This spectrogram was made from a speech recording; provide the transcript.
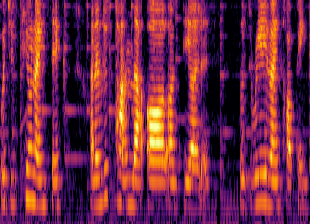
which is 296, and I'm just patting that all onto the eyelid. So it's a really nice hot pink.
